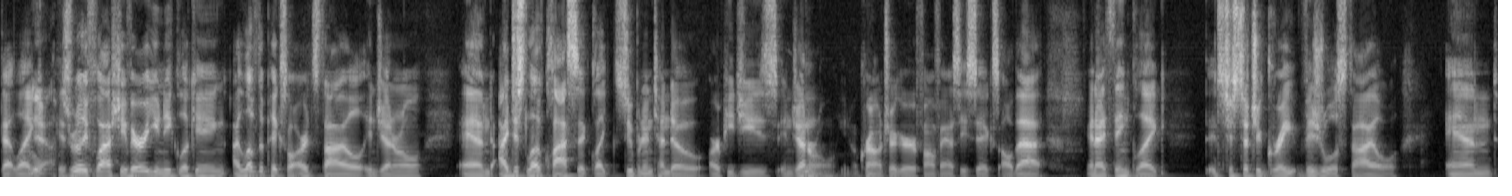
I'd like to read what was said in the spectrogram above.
that like Yeah. is really flashy, very unique looking. I love the pixel art style in general. And I just love classic like Super Nintendo RPGs in general, you know, Chrono Trigger, Final Fantasy VI, all that. And I think like it's just such a great visual style. And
